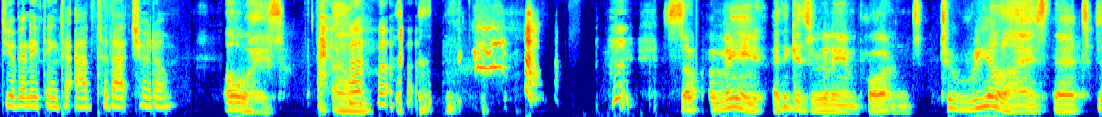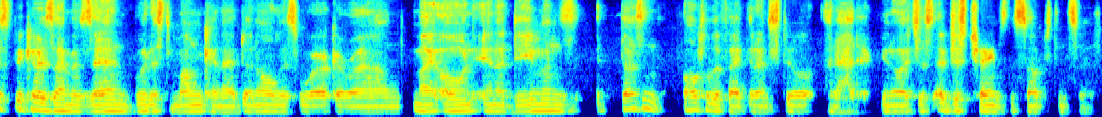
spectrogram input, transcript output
Do you have anything to add to that, Chodo? Always. Um, so for me, I think it's really important to realize that just because I'm a Zen Buddhist monk and I've done all this work around my own inner demons, it doesn't alter the fact that I'm still an addict. You know, it's just I've just changed the substances.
